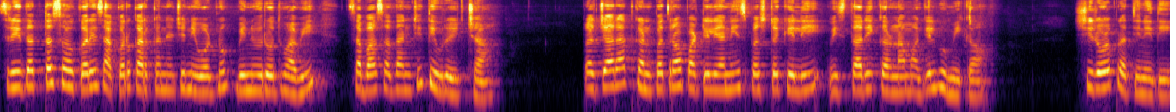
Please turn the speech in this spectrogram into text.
श्री दत्त सहकारी साखर कारखान्याची निवडणूक बिनविरोध व्हावी सभासदांची तीव्र इच्छा. प्रचारात गणपतराव पाटील यांनी स्पष्ट केली विस्तारीकरणामागील भूमिका. शिरोळ प्रतिनिधी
